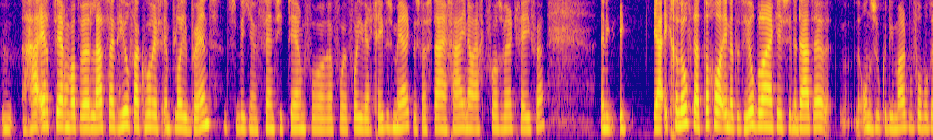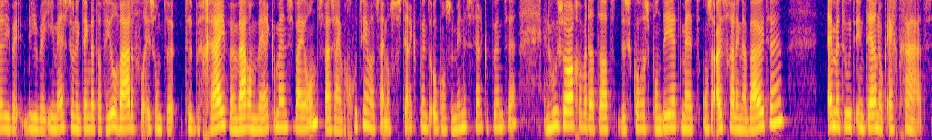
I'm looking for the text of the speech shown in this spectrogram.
een, HR-term wat we de laatste tijd heel vaak horen is employer brand. Het is een beetje een fancy term voor, uh, voor, voor je werkgeversmerk. Dus waar sta en ga je nou eigenlijk voor als werkgever? En ik, ik, ja, ik geloof daar toch wel in dat het heel belangrijk is, inderdaad, hè, de onderzoeken die Mark bijvoorbeeld, hè, die, bij, die bij IMS doen. Ik denk dat dat heel waardevol is om te, te begrijpen waarom werken mensen bij ons? Waar zijn we goed in? Wat zijn onze sterke punten, ook onze minder sterke punten? En hoe zorgen we dat dat dus correspondeert met onze uitstraling naar buiten en met hoe het intern ook echt gaat?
